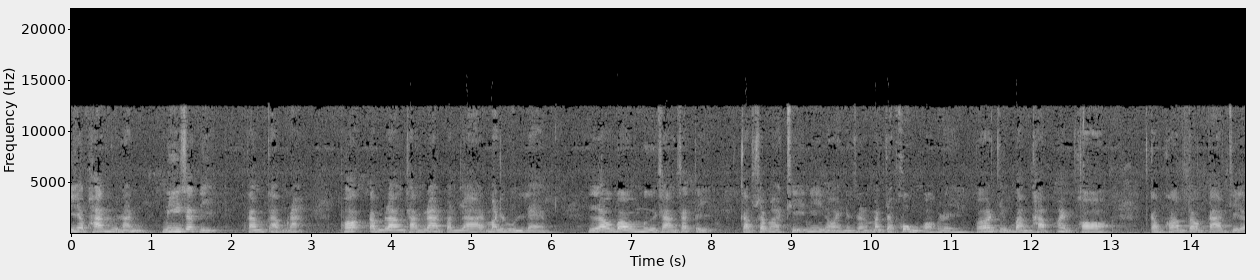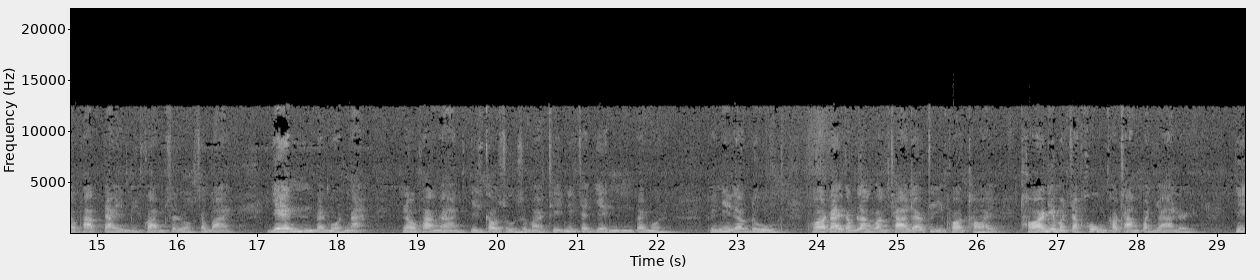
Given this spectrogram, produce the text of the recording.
ี่จะพักอยู่นั้นมีสติกำกับนะ เพราะกำลังทางด้านปัญญามันรุนแรง เราเบามือทางสติกับสมาธินี่หน่อยหนึ่งมันจะพุ่งออกเลย เพราะจึงบังคับให้พอกับความต้องการที่เราพักใจมีความสะดวกสบาย เย็นไปหมดนะ เราพักงานจิตเข้าสู่สมาธินี้จะเย็นไปหมดทีนี้เราดู พอได้กำลังวังชาแล้วที่พอถอย ถอยนี่มันจะพุ่งเข้าทางปัญญาเลย นี่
